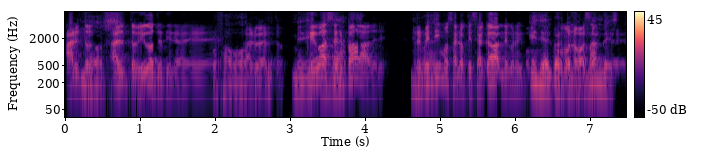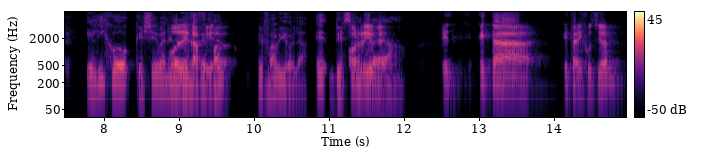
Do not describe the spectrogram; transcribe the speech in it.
Alto, Dios. alto bigote tiene eh, Por favor, Alberto. me- que va a ser da- padre. Repetimos a los que se acaban de conectar. Es de Alberto ¿Cómo no Fernández. El hijo que lleva en el O de vientre Fa- Cafiero. de Fabiola. Decían que Horrible. era- Es- esta, esta discusión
